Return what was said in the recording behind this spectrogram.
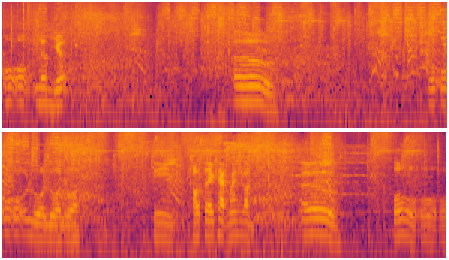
โอ้โอ้เริ่มเยอะ เออ โอ้โอ้โอ้รัวรัวรัวนี่เขาเตยแขกแม่งก่อน เออ โอ้โอ้โอ้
